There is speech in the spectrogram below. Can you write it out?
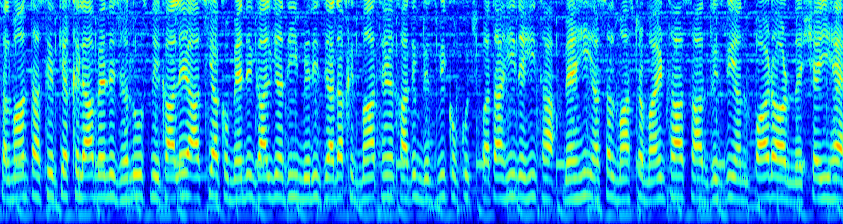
सलमान तासीर के खिलाफ मैंने जलूस निकाले, आसिया को मैंने गालियाँ दी, मेरी ज़्यादा खिदमात हैं। खादिम रिजवी को कुछ पता ही नहीं था। मैं ही असल मास्टर माइंड था, साद रिजवी अनपढ़ और नशई है।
